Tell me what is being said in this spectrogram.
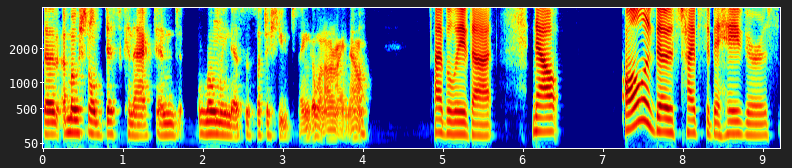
the emotional disconnect and loneliness is such a huge thing going on right now. I believe that. Now, all of those types of behaviors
